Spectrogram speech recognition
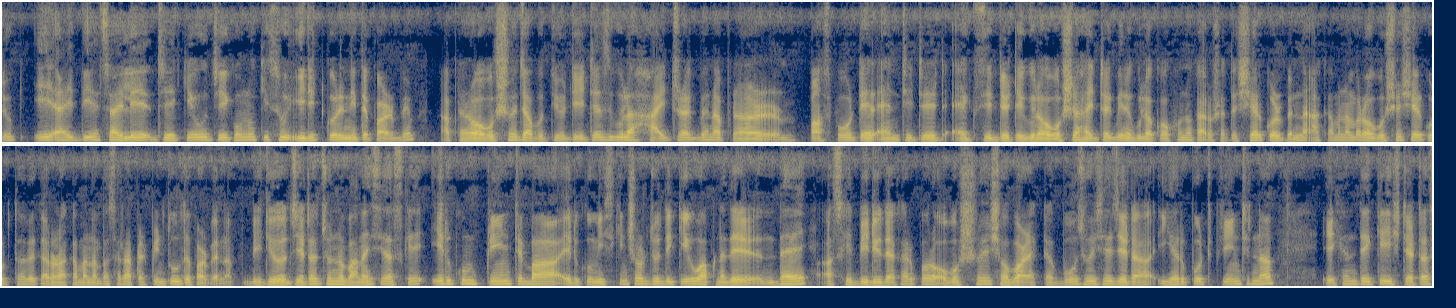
যুগ। এআই দিয়ে চাইলে যে কেউ যে কোনো কিছু এডিট করে নিতে পারবে। আপনারা অবশ্যই যাবতীয় ডিটেলসগুলো হাইট রাখবেন। আপনার পাসপোর্টের অ্যান্টিডেট এক্সিডেট এগুলো অবশ্যই হাইট রাখবেন। এগুলো কখনো কারোর সাথে শেয়ার করবেন না। আকামা নাম্বার অবশ্যই শেয়ার করতে হবে, কারণ আকামা নাম্বার ছাড়া আপনার প্রিন্ট তুলতে পারবে না। ভিডিও যেটার জন্য বানাইছি আজকে, এরকম প্রিন্ট বা এরকম স্ক্রিনশট যদি কেউ আপনাদের দেয় আজকের ভিডিও দেখার পর অবশ্যই সবার একটা বোঝ হয়েছে যেটা এয়ারপোর্ট প্রিন্ট না। এখান থেকে স্ট্যাটাস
